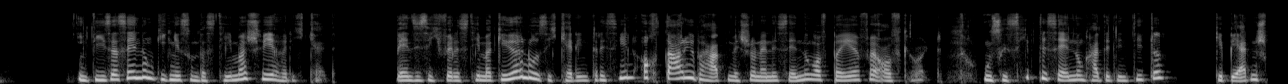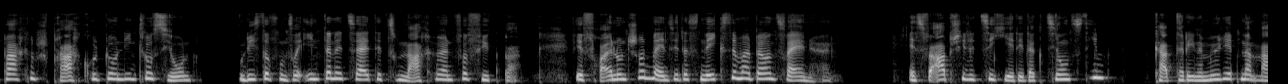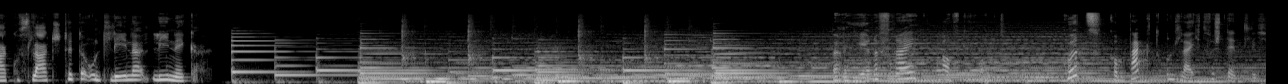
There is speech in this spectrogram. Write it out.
In dieser Sendung ging es um das Thema Schwerhörigkeit. Wenn Sie sich für das Thema Gehörlosigkeit interessieren, auch darüber hatten wir schon eine Sendung auf Barrierefrei aufgerollt. Unsere siebte Sendung hatte den Titel Gebärdensprachen, Sprachkultur und Inklusion und ist auf unserer Internetseite zum Nachhören verfügbar. Wir freuen uns schon, wenn Sie das nächste Mal bei uns reinhören. Es verabschiedet sich Ihr Redaktionsteam Katharina Mühlebner, Markus Ladstätter und Lena Linecker. Aufgeräumt. Kurz, kompakt und leicht verständlich.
